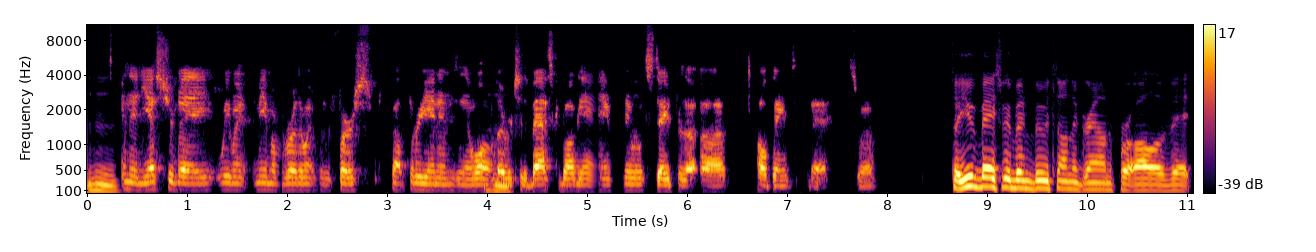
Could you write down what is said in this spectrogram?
mm-hmm. and then yesterday we went. Me and my brother went for the first about three innings, and then walked mm-hmm. over to the basketball game. Then we stayed for the uh, whole thing today as well. So you've basically been boots on the ground for all of it.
